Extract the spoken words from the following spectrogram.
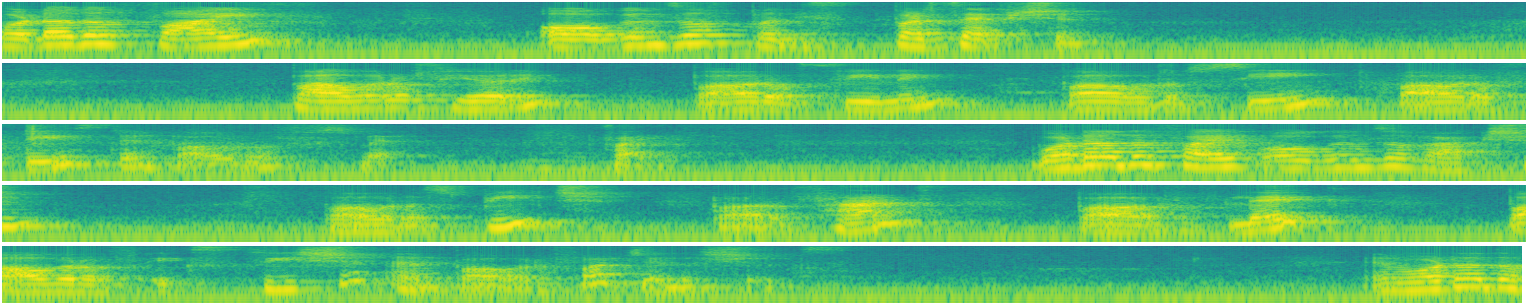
what are the five organ of perception power of hearing power of feeling power of seeing power of taste and power of smell five what are the five organ of action power of speech power of hand power of leg power of excretion and power of अर्जनिश and what are the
